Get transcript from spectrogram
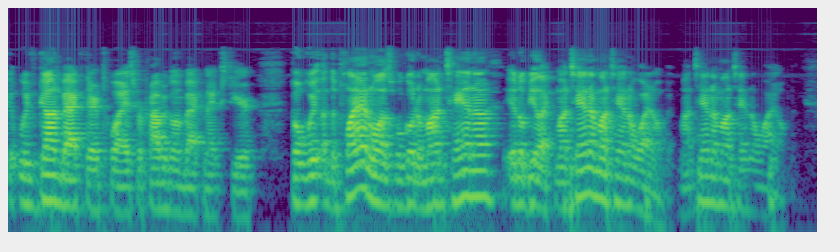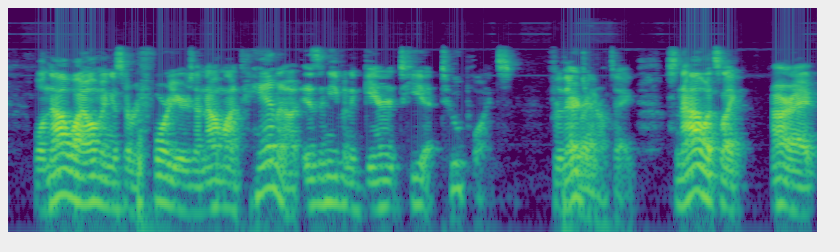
no. We've gone back there twice. We're probably going back next year. But we, the plan was we'll go to Montana. It'll be like Montana, Montana, Wyoming, Montana, Montana, Wyoming. Well, now Wyoming is every four years, and now Montana isn't even a guarantee at two points for their Right. general tag. So now it's like, all right,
